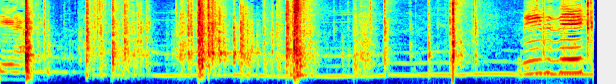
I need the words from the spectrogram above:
Maybe they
